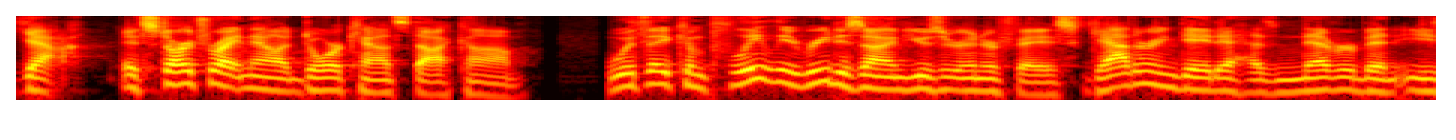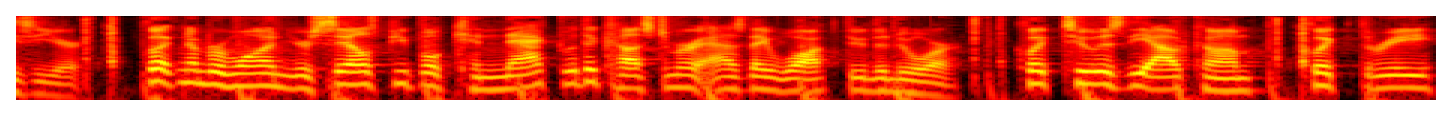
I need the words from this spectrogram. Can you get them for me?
Yeah, it starts right now at doorcounts.com. With a completely redesigned user interface, gathering data has never been easier. Click number one, your salespeople connect with the customer as they walk through the door. Click two is the outcome. Click three,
